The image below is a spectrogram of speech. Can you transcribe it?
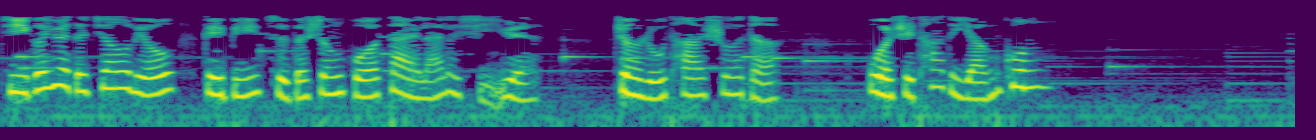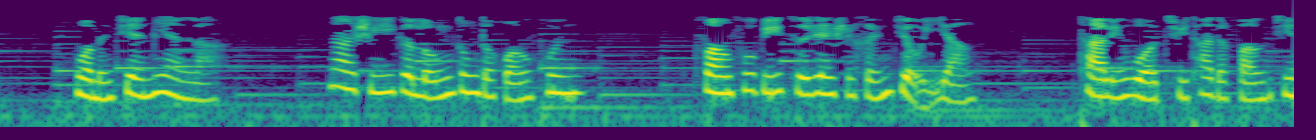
几个月的交流给彼此的生活带来了喜悦。正如他说的：“我是他的阳光。”我们见面了，那是一个隆冬的黄昏，仿佛彼此认识很久一样。他领我去他的房间，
